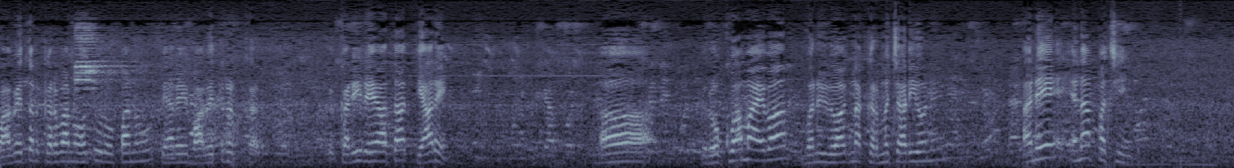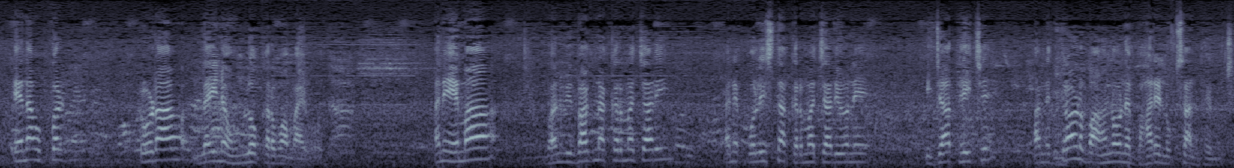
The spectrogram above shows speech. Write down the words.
વાવેતર કરવાનું હતું, રોપાનું, ત્યારે વાવેતર કરી રહ્યા હતા. ત્યારે રોકવામાં આવ્યા વન વિભાગના કર્મચારીઓને. અને એના પછી એના ઉપર ટોળા લઈને હુમલો કરવામાં આવ્યો. અને એમાં વન વિભાગના કર્મચારી અને પોલીસના કર્મચારીઓને ઈજા થઈ છે અને ત્રણ વાહનોને ભારે નુકસાન થયું છે.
